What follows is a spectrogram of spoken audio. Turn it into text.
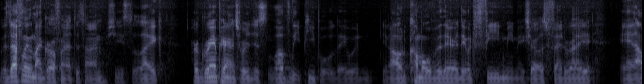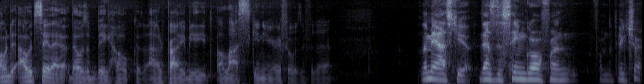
was definitely my girlfriend at the time. She used to like her grandparents were just lovely people. They would you know I would come over there, they would feed me, make sure I was fed right, and I would I would say that that was a big help because I would probably be a lot skinnier if it wasn't for that. Let me ask you. That's the same girlfriend from the picture.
